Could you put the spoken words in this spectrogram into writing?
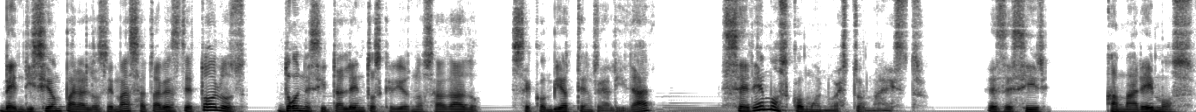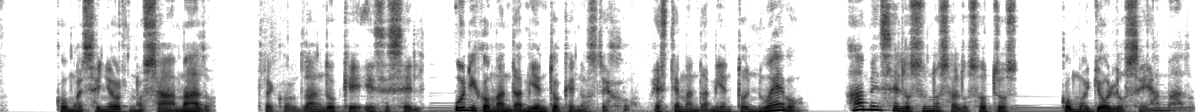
bendición para los demás a través de todos los dones y talentos que Dios nos ha dado se convierte en realidad, seremos como nuestro Maestro. Es decir, amaremos como el Señor nos ha amado, recordando que ese es el único mandamiento que nos dejó, este mandamiento nuevo. Ámense los unos a los otros como yo los he amado.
